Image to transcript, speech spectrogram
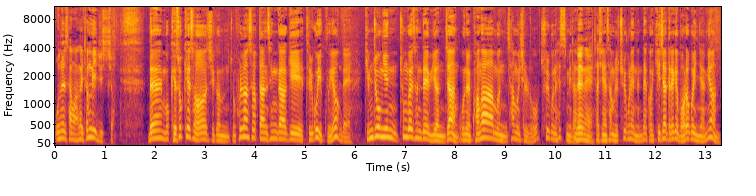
오늘 상황을 정리해 주시죠. 네, 뭐 계속해서 지금 좀 혼란스럽다는 생각이 들고 있고요. 네. 김종인 총괄선대위원장 오늘 광화문 사무실로 출근을 했습니다. 네네. 자신의 사무실 출근했는데 거기 기자들에게 뭐라고 했냐면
